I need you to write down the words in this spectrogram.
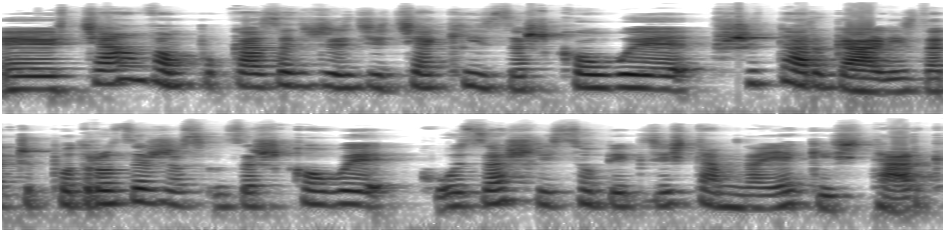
E, chciałam Wam pokazać, że dzieciaki ze szkoły przytargali, znaczy po drodze że ze szkoły zaszli sobie gdzieś tam na jakiś targ.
